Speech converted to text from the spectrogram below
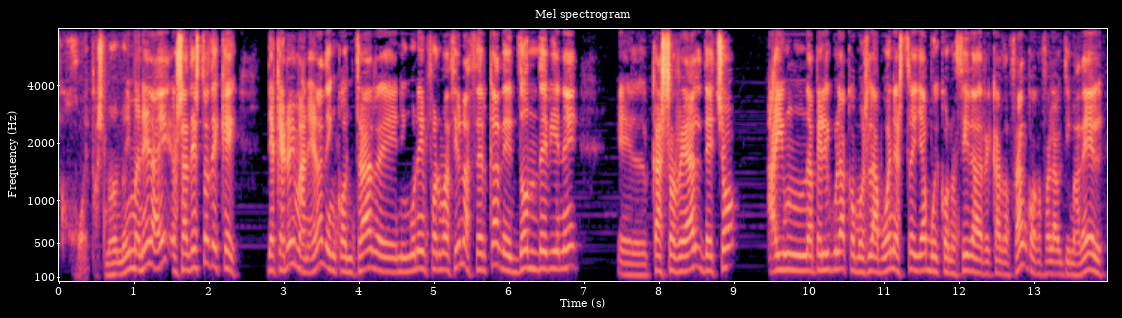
joder, pues no, no hay manera, ¿eh? O sea, de esto de que, de que no hay manera de encontrar eh, ninguna información acerca de dónde viene el caso real. De hecho, hay una película como es La Buena Estrella, muy conocida de Ricardo Franco, que fue la última de él,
